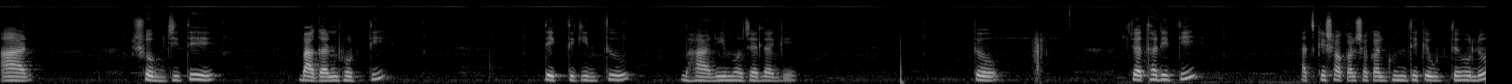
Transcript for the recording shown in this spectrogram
আর সবজিতে বাগান ভর্তি দেখতে কিন্তু ভারী মজা লাগে। তো যথারীতি আজকে সকাল সকাল ঘুম থেকে উঠতে হলো।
